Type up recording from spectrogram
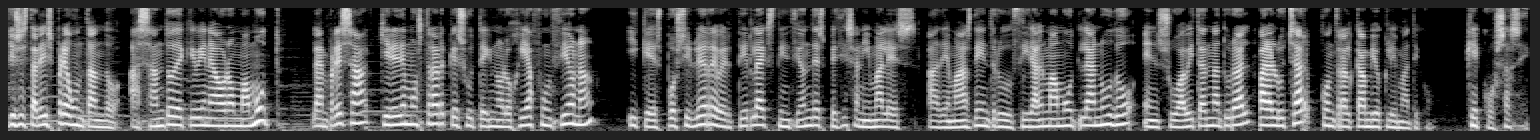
Y os estaréis preguntando, ¿a santo de qué viene ahora un mamut? La empresa quiere demostrar que su tecnología funciona y que es posible revertir la extinción de especies animales, además de introducir al mamut lanudo en su hábitat natural para luchar contra el cambio climático. Qué cosas, ¿eh?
